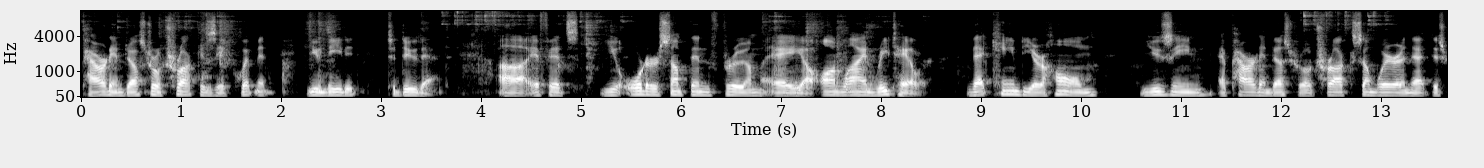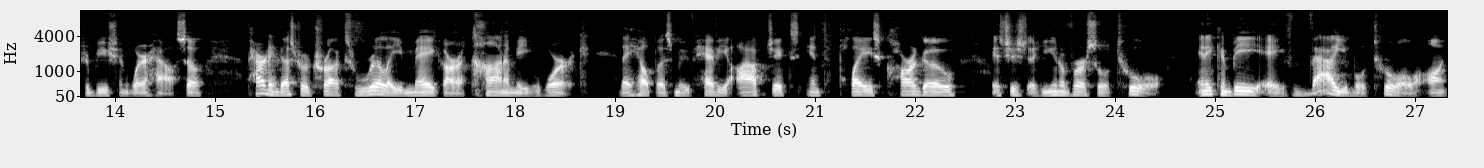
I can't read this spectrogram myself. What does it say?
powered industrial truck is the equipment you needed to do that. Uh, if it's you order something from a uh, online retailer that came to your home using a powered industrial truck somewhere in that distribution warehouse. So powered industrial trucks really make our economy work. They help us move heavy objects into place, cargo, it's just a universal tool. And it can be a valuable tool on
